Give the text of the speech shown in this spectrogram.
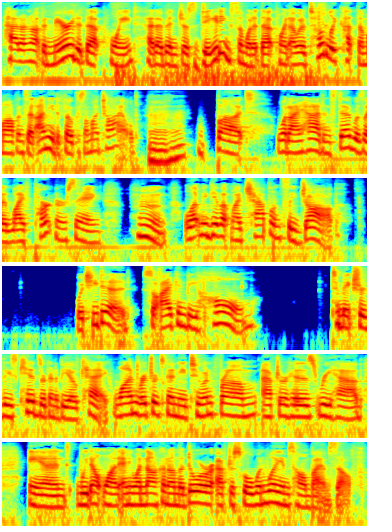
Had I not been married at that point, had I been just dating someone at that point, I would have totally cut them off and said, I need to focus on my child. But what I had instead was a life partner saying, hmm, let me give up my chaplaincy job, which he did, so I can be home to make sure these kids are going to be okay. One, Richard's going to need to and from after his rehab, and we don't want anyone knocking on the door after school when William's home by himself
